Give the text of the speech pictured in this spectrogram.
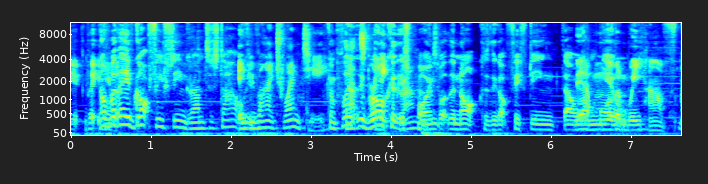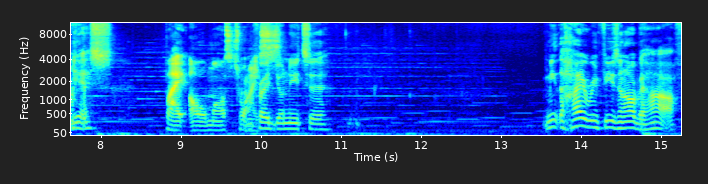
it, but No, but bu- they've got 15 grand to start If with. If you buy twenty, Completely that's broke eight at this grand. point, but they're not because they got 15,000 they have more gil. than we have Yes. by almost twice. I'm afraid you'll need to meet the hiring fees on our behalf.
